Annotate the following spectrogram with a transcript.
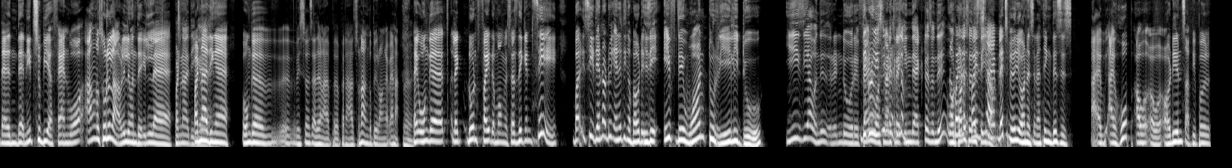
then there needs to be a fan war அவங்க சொல்லலாம். வெளியில வந்து இல்ல பண்ணாதீங்க. பண்ணாதீங்க. உங்க அஹ், விசுவாசம் அதான் நான் இப்ப- இப்ப நான் சொன்னா அங்க போயிருவாங்க வேணாம் Hmm. லைக் உங்க லைக் டோன்ட் ஃபைட் among yourselves they can say but see they're not doing anything about it You see, if they want to really do ஈஸியா வந்து ரெண்டு ஒரு They ஃபேன் could வாஸ் easily make a நடக்கிற film. இந்த ஆக்டர்ஸ் வந்து No, ஒரு by படம் the- by சேர்ந்து this செய்யலாம் time, let's be very honest and i think this is i i hope our our audience are people who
